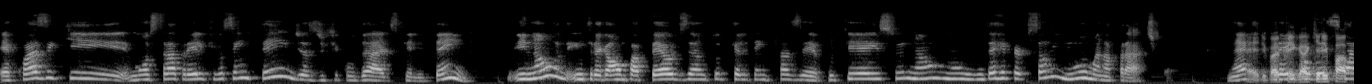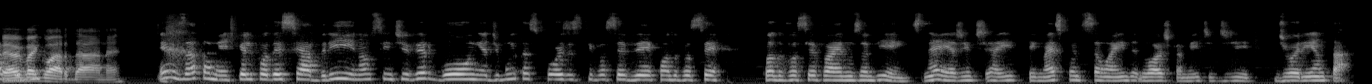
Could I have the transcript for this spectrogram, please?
é quase que mostrar para ele que você entende as dificuldades que ele tem e não entregar um papel dizendo tudo que ele tem que fazer, porque isso não, não, não tem repercussão nenhuma na prática. Né? É, ele vai pegar aquele papel abrir, e vai guardar, né? Exatamente, para ele poder se abrir e não sentir vergonha de muitas coisas que você vê quando você quando você vai nos ambientes, né? E a gente aí tem mais condição ainda, logicamente, de, de orientar.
